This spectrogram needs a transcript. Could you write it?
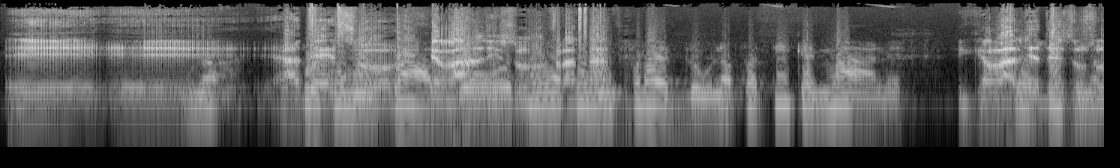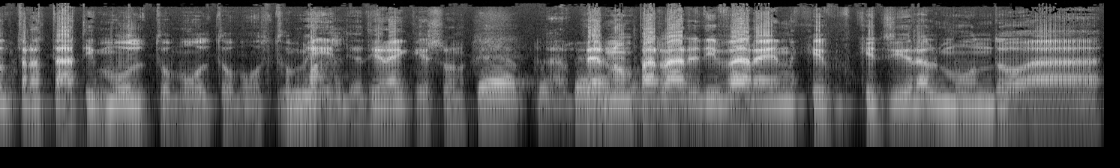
e, e con adesso i caldo, cavalli sono con trattati. freddo, una fatica immane. I cavalli Certo, adesso sono trattati molto molto molto Ma- meglio, direi che sono Certo, eh, certo. per non parlare di Varenne che, che gira il mondo a-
